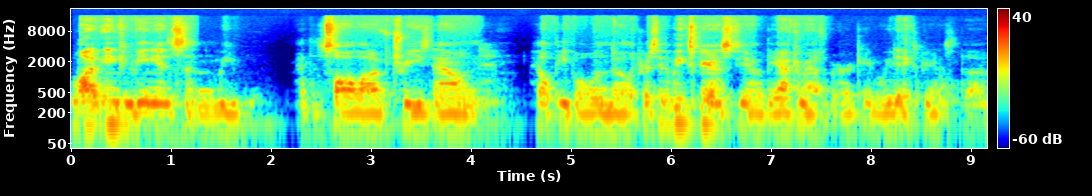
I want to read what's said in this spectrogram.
a lot of inconvenience, and we had to saw a lot of trees down and help people, and no electricity. We experienced, you know, the aftermath of a hurricane. But we didn't experience the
